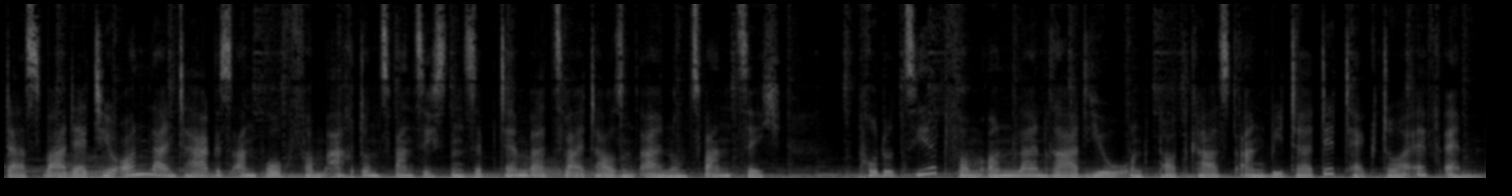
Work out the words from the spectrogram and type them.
Das war der T-Online-Tagesanbruch vom 28. September 2021, produziert vom Online-Radio- und Podcast-Anbieter Detektor FM.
